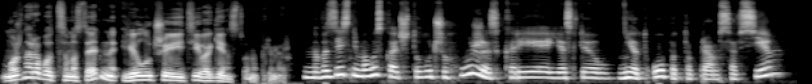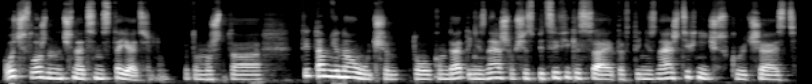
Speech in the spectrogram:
Можно работать самостоятельно или лучше идти в агентство, например? Но вот здесь не могу сказать, что лучше хуже. Скорее, если нет опыта прям совсем, очень сложно начинать самостоятельно, потому что ты там не научен толком, да, ты не знаешь вообще специфики сайтов, ты не знаешь техническую часть.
